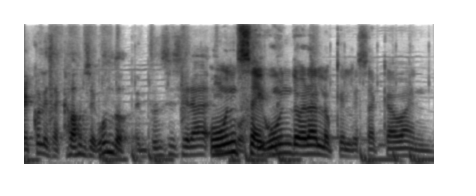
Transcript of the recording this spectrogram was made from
Checo le sacaba un segundo, entonces era... Un segundo era lo que le sacaba en...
